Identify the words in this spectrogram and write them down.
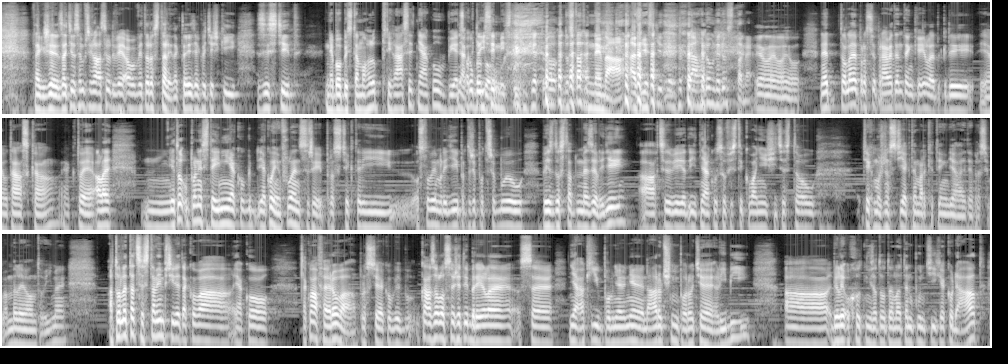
takže zatím jsem přihlásil dvě a obě to dostali. Tak to je jako těžký zjistit, nebo bys tam mohl přihlásit nějakou věc, nějakou o které si myslíš, že to dostat nemá a zjistit, že to náhodou nedostane. Jo, jo, jo. Ne, tohle je prostě právě ten tenkej let, kdy je otázka, jak to je, ale mm, je to úplně stejný jako, jako influenceři, prostě, který oslovím lidi, protože potřebují věc dostat mezi lidi a chci jít nějakou sofistikovanější cestou těch možností, jak ten marketing dělá, je to prostě bambilion, to víme. A tohle ta cesta mi přijde taková jako taková férová. Prostě jako by ukázalo se, že ty brýle se nějaký poměrně náročný porotě líbí a byli ochotní za to tenhle ten puntík jako dát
